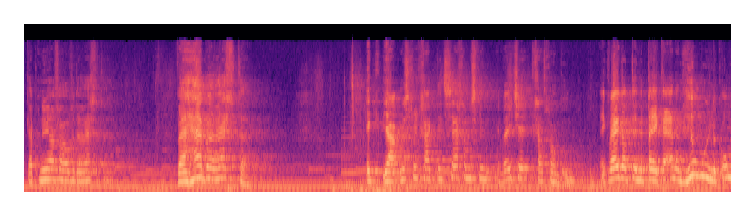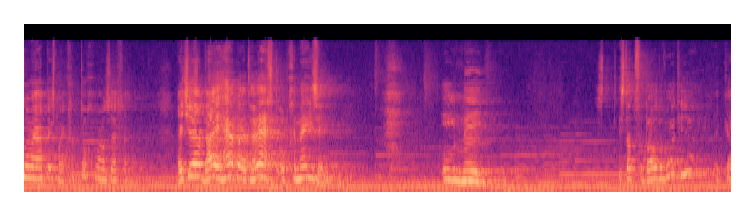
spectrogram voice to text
Ik heb het nu even over de rechten. We hebben rechten. Ik, ja, misschien ga ik dit zeggen, misschien, weet je, ik ga het gewoon doen. Ik weet dat het in de PKN een heel moeilijk onderwerp is, maar ik ga het toch gewoon zeggen. Weet je, wij hebben het recht op genezing. Oh nee. Is, dat verboden woord hier? Ik, uh,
